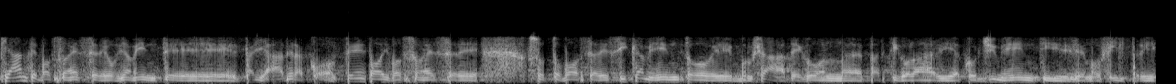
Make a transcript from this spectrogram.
piante possono essere ovviamente tagliate, raccolte, poi possono essere sottoposte ad essiccamento e bruciate con particolari accorgimenti, diciamo, filtri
